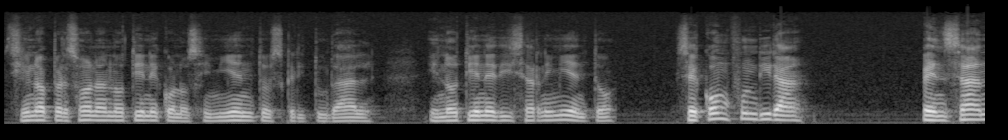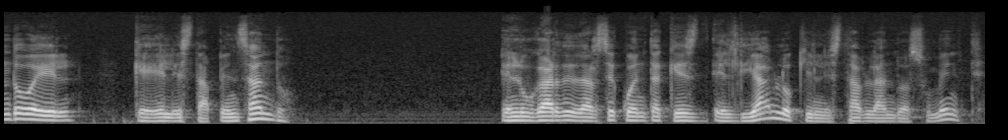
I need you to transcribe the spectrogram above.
Si una persona no tiene conocimiento escritural y no tiene discernimiento, se confundirá pensando él que él está pensando, en lugar de darse cuenta que es el diablo quien le está hablando a su mente.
